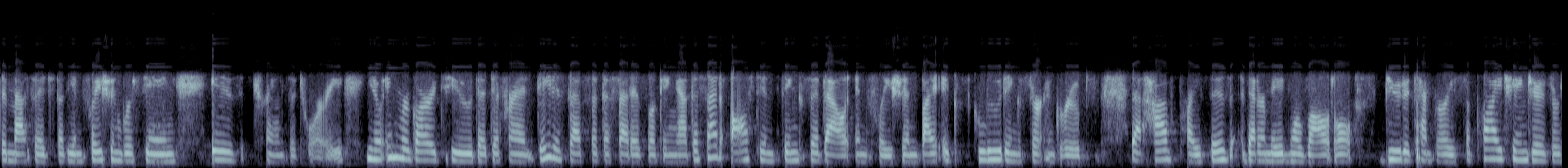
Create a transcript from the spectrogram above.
the message that the inflation we're seeing is transitory. You know, in regard to the different data sets that the Fed is looking at, the Fed often thinks about inflation by excluding certain groups that have prices that are made more volatile due to temporary supply changes or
